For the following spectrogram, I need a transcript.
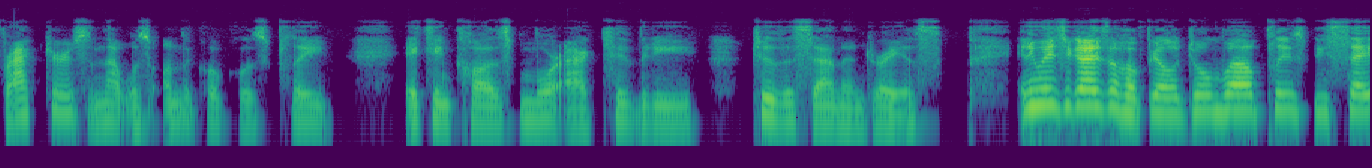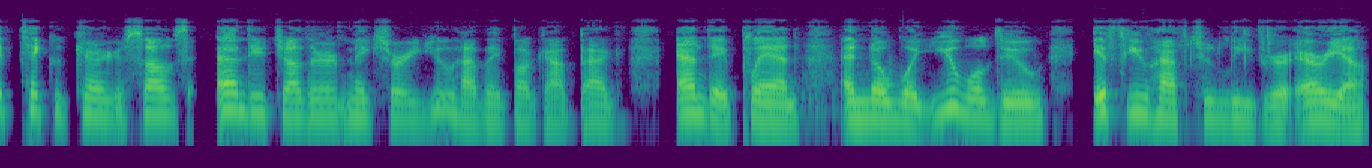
fractures, and that was on the Cocos Plate, it can cause more activity to the San Andreas. Anyways, you guys, I hope you all are doing well. Please be safe. Take good care of yourselves and each other. Make sure you have a bug out bag and a plan and know what you will do if you have to leave your area.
